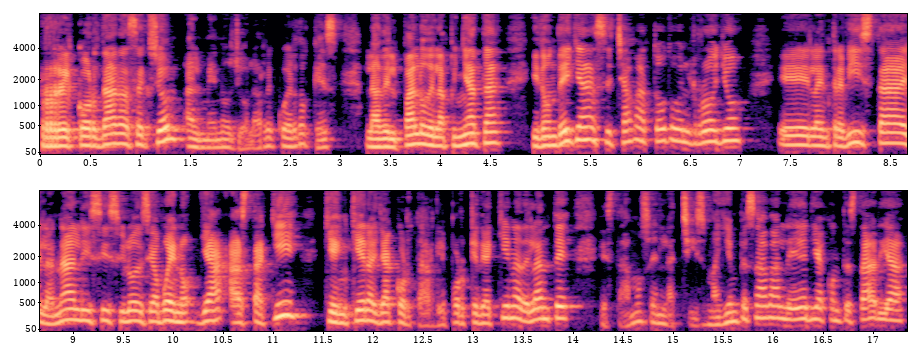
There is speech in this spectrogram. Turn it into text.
recordada sección, al menos yo la recuerdo, que es la del palo de la piñata, y donde ella se echaba todo el rollo eh, la entrevista, el análisis, y luego decía, bueno, ya hasta aquí, quien quiera ya cortarle, porque de aquí en adelante estamos en la chisma. Y empezaba a leer y a contestar y a,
